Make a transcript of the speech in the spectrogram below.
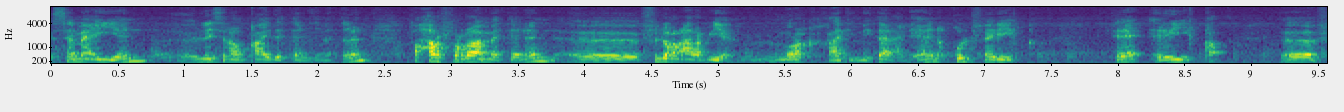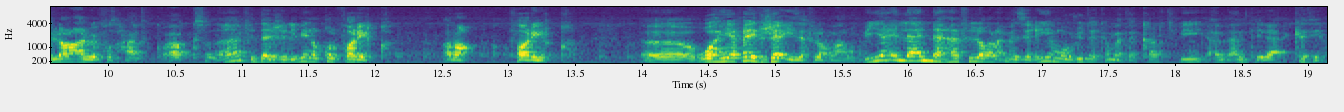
سمعيا ليس لهم قاعدة ثالثة مثلا. فحرف الراء مثلا في اللغة العربية المرققة هذه مثال عليها. نقول فريق. فريق. في اللغة العربية الفصحى أقصد في الدرجة الليبية نقول فريق. راء فريق. وهي غير جائزة في اللغة العربية إلا أنها في اللغة الأمازيغية موجودة كما ذكرت في أمثلة كثيرة.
